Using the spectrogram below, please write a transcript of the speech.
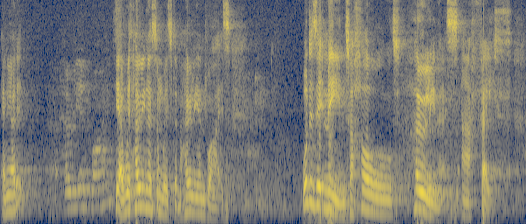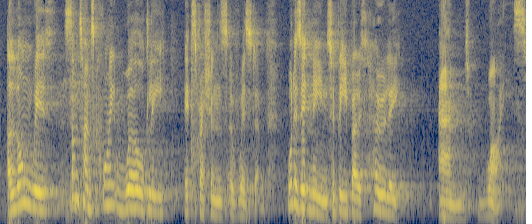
Any idea? Uh, holy and wise? Yeah, with holiness and wisdom, holy and wise. What does it mean to hold holiness, our faith, along with sometimes quite worldly expressions of wisdom? What does it mean to be both holy and wise?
